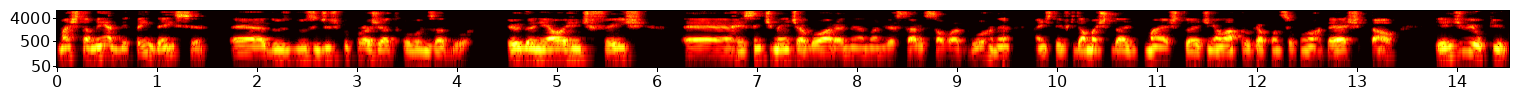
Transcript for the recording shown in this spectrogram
mas também a dependência é, dos, dos indígenas para o projeto colonizador. Eu e o Daniel, a gente fez é, recentemente agora, né, no aniversário de Salvador, né, a gente teve que dar uma, uma estudadinha lá para o que aconteceu com o Nordeste e tal, e a gente viu que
